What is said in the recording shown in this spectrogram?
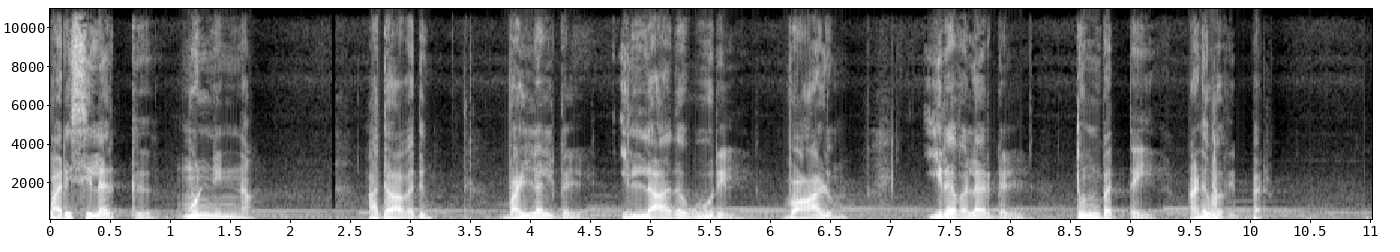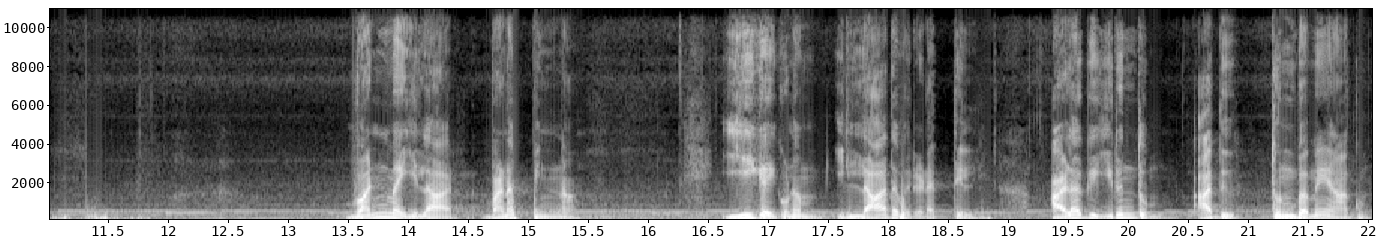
பரிசிலர்க்கு முன் நின்னா. அதாவது வள்ளல்கள் இல்லாத ஊரில் வாழும் இரவலர்கள் துன்பத்தை அனுபவிப்பர். வன்மையிலார் வனப்பின்னா. ஈகை குணம் இல்லாதவரிடத்தில் அழகு இருந்தும் அது துன்பமே ஆகும்.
